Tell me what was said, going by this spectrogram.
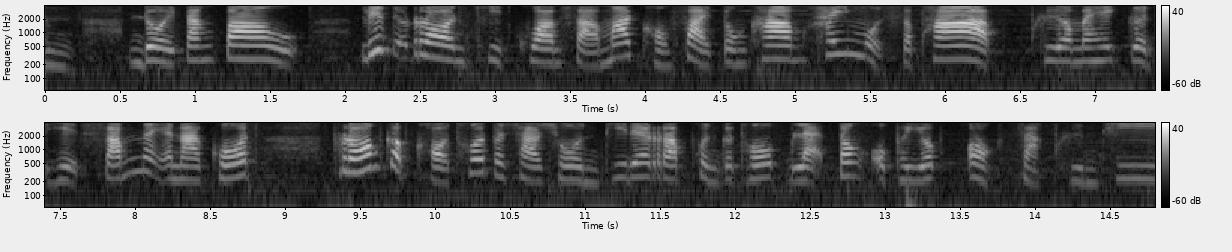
ล โดยตั้งเป้า ลิดรอนขีดความสามารถของฝ่ายตรงข้ามให้หมดสภาพ เพื่อไม่ให้เกิดเหตุซ้ำในอนาคต พร้อมกับขอโทษประชาชนที่ได้รับผลกระทบ และต้องอพยพออกจากพื้นที่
